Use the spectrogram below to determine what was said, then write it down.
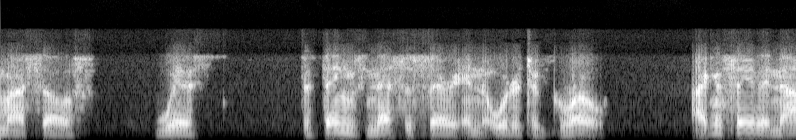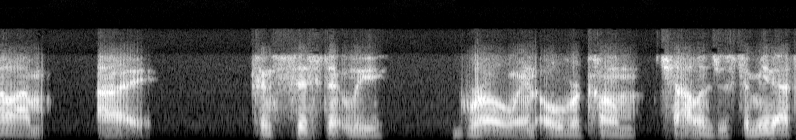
myself with the things necessary in order to grow, I can say that now I'm I consistently grow and overcome challenges. To me, that's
